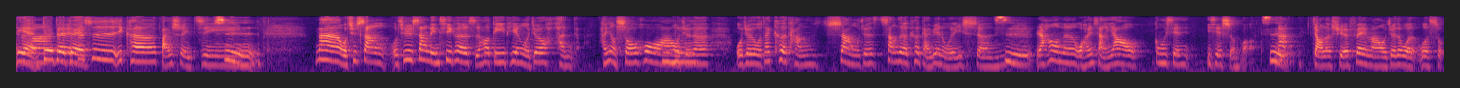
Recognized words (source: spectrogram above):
链，对对对，对，这是一颗白水晶。是，那我去上我去上灵气课的时候，第一天我就很很有收获啊，嗯、我觉得我觉得我在课堂上，我觉得上这个课改变了我的一生。是，然后呢，我很想要贡献。一些什么？是那缴了学费吗？我觉得我我所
